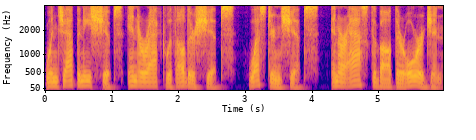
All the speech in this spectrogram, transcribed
when Japanese ships interact with other ships, Western ships, and are asked about their origin,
